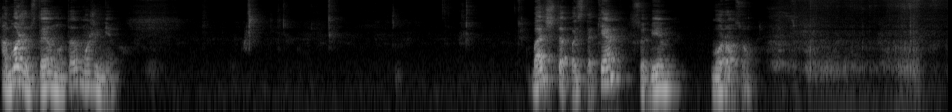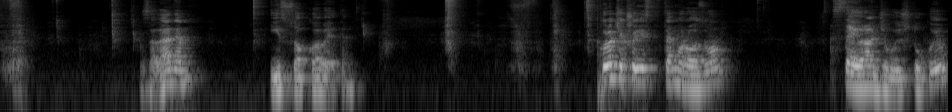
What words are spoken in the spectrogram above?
А може встигну, та може ні. Бачите, ось таке собі морозиво. Зелене і соковите. Коротше, якщо їсти морозиво з цією оранжевою штукою,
